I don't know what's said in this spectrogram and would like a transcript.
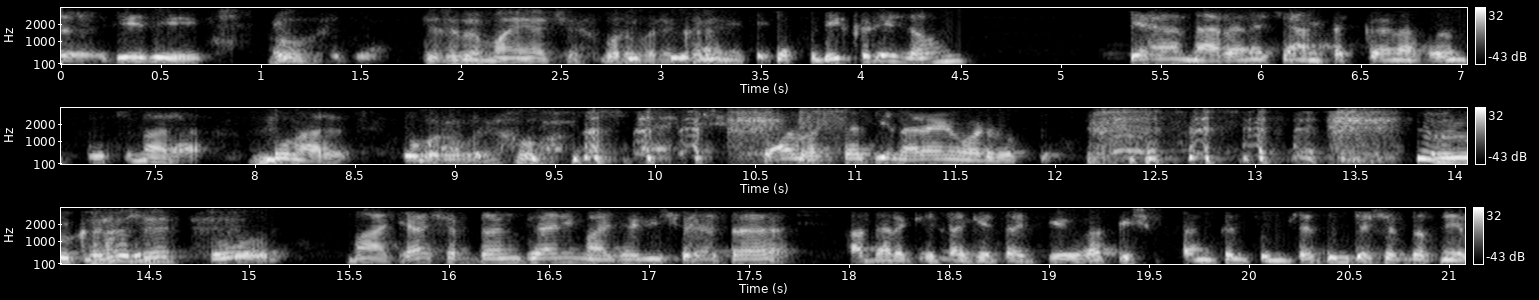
जे जे हो. ते सगळं मायाचं बरोबर आहे. त्याच्या पलीकडे जाऊन त्या नारायणाच्या अंतकरणापर्यंत पोचणारा तो नारद. तो बरोबर. हो. त्या भक्ताची नारायण वाट बघतो. बरोबर खरंच आहे. तो माझ्या शब्दांचा आणि माझ्या विषयाचा आधार घेता घेता जेव्हा ते शब्दांकन तुमच्या तुमच्या शब्दात नाही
